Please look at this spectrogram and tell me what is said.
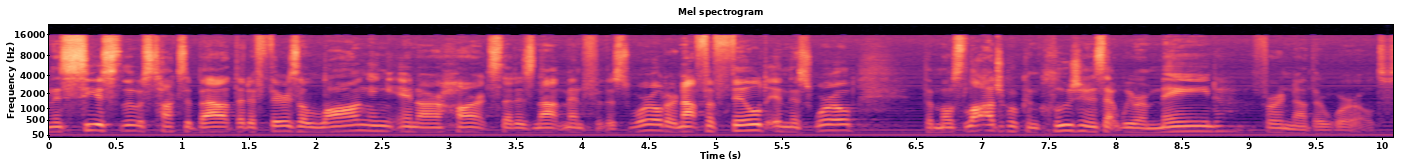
And then C.S. Lewis talks about, that if there's a longing in our hearts that is not meant for this world or not fulfilled in this world, the most logical conclusion is that we were made for another world.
